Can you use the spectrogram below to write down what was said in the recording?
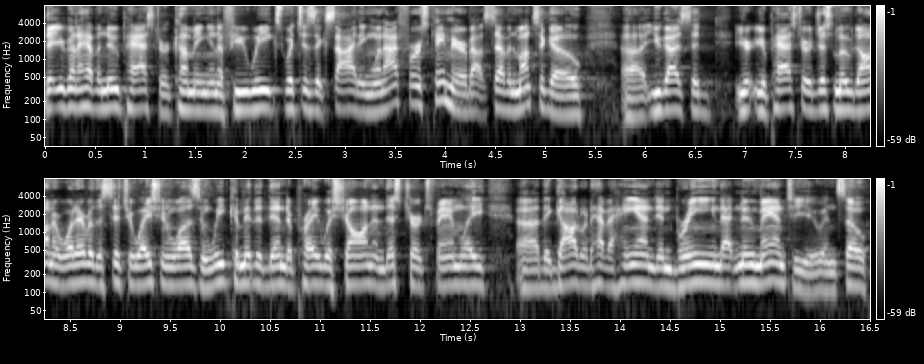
that you're going to have a new pastor coming in a few weeks, which is exciting. When I first came here about seven months ago, uh, you guys said your, your pastor had just moved on or whatever the situation was, and we committed then to pray with Sean and this church family uh, that God would have a hand in bringing that new man to you. And so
